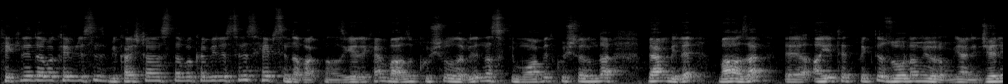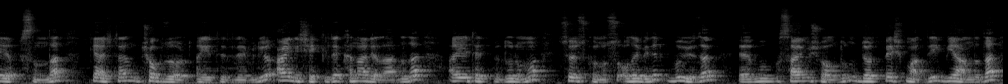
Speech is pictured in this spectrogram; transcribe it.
tekine de bakabilirsiniz, birkaç tanesine bakabilirsiniz. Hepsinde bakmanız gereken bazı kuşlar olabilir. Nasıl ki muhabbet kuşlarında ben bile bazen e, ayırt etmekte zorlanıyorum. Yani cere yapısından gerçekten çok zor ayırt edilebiliyor. Aynı şekilde kanaryalarda da ayırt etme durumu söz konusu olabilir. Bu yüzden e, bu saymış olduğum 4-5 maddeyi bir anda da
